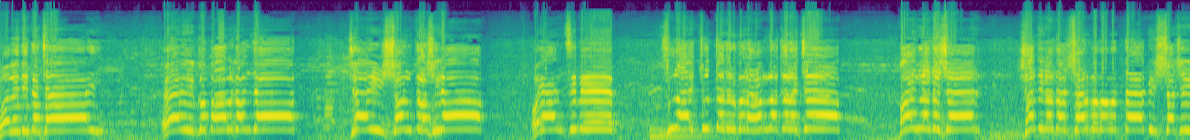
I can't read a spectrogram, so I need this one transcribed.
বলে দিতে চাই, এই গোপালগঞ্জ যেই সন্ত্রাসীরা ওই এনসিপি জুলাই যুদ্ধের উপরে হামলা করেছে, বাংলাদেশের স্বাধীনতার সার্বভৌমত্বে বিশ্বাসী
